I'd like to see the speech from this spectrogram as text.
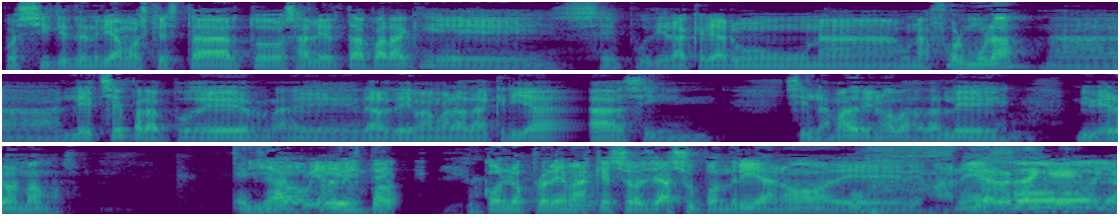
pues sí que tendríamos que estar todos alerta para que se pudiera crear una, una fórmula, una leche para poder eh, dar de mamar a la cría sin, sin la madre, ¿no? Para darle mm. biberón, vamos. Exacto. Y obviamente con los problemas que eso ya supondría, ¿no? De, de manejo, la verdad que, ya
